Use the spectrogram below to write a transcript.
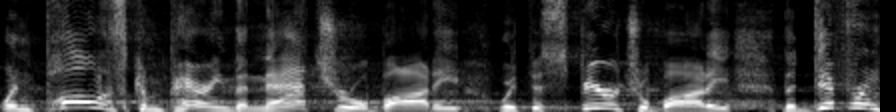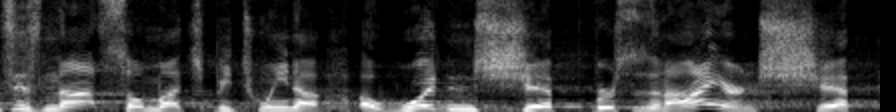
when Paul is comparing the natural body with the spiritual body, the difference is not so much between a, a wooden ship versus an iron ship,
